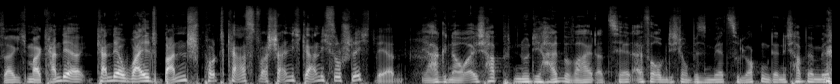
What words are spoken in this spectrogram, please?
sage ich mal, kann der, kann der Wild Bunch Podcast wahrscheinlich gar nicht so schlecht werden. Ja, genau. Ich habe nur die halbe Wahrheit erzählt, einfach um dich noch ein bisschen mehr zu locken, denn ich habe ja mit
